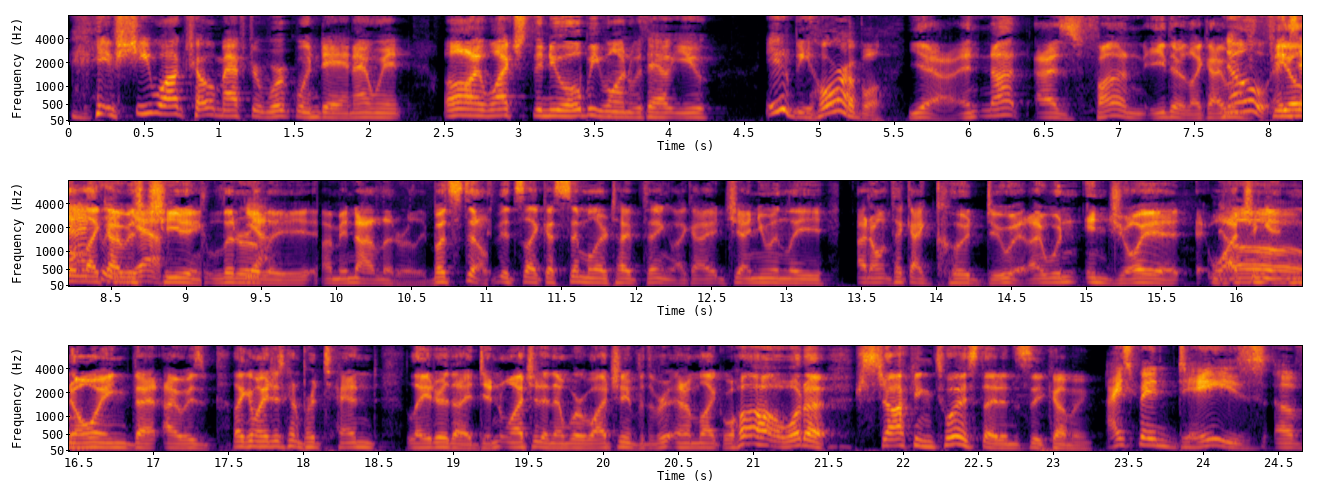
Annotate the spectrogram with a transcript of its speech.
if she walked home after work one day and i went oh i watched the new obi-wan without you it would be horrible Yeah, and not as fun either. Like I No, would feel like I was yeah. cheating, literally. I mean, not literally, but still, it's like a similar type thing. Like I genuinely, I don't think I could do it. I wouldn't enjoy it watching No. it, knowing that I was like, am I just gonna pretend later that I didn't watch it, and then we're watching it for the, and I'm like, whoa, what a shocking twist I didn't see coming. i spend days of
